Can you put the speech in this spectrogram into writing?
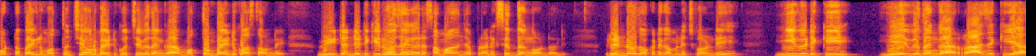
పుట్ట పైలు మొత్తం చీమలు బయటకు వచ్చే విధంగా మొత్తం బయటకు వస్తూ ఉన్నాయి. వీటన్నిటికీ రోజా గారు సమాధానం చెప్పడానికి సిద్ధంగా ఉండాలి. రెండోది ఒకటి గమనించుకోండి. ఈవిడికి ఏ విధంగా రాజకీయ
